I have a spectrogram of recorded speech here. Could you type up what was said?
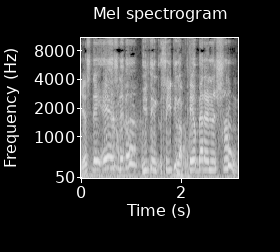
Yes, they is, nigga. You think so? You think I pale better than a shroom?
